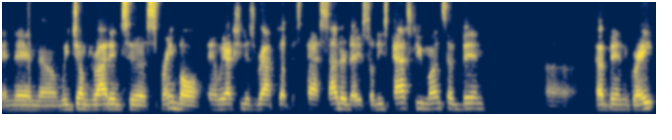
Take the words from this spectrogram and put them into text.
and then uh, we jumped right into spring ball, and we actually just wrapped up this past Saturday. So these past few months have been uh, have been great.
